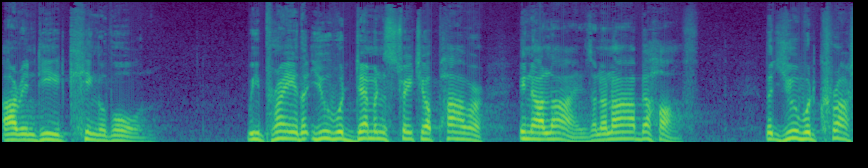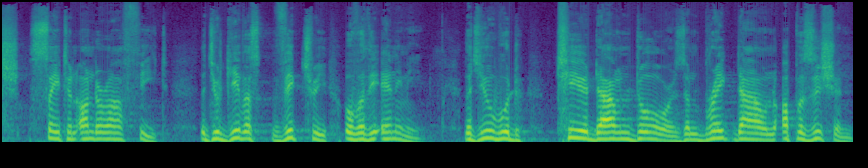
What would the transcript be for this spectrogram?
are indeed King of all. We pray that you would demonstrate your power in our lives and on our behalf, that you would crush Satan under our feet, that you'd give us victory over the enemy, that you would tear down doors and break down opposition,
